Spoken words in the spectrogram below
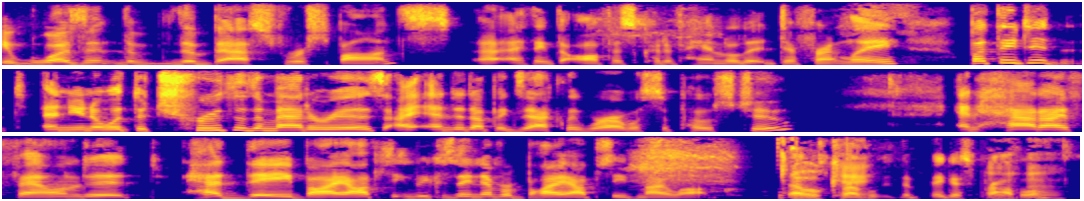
it wasn't the, the best response. Uh, I think the office could have handled it differently, but they didn't. And you know what? The truth of the matter is, I ended up exactly where I was supposed to. And had I found it, had they biopsied, because they never biopsied my lung. That was probably the biggest problem. Mm-hmm.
